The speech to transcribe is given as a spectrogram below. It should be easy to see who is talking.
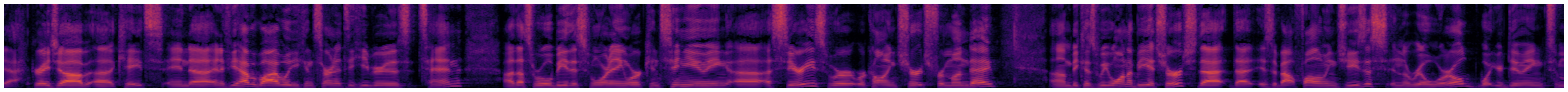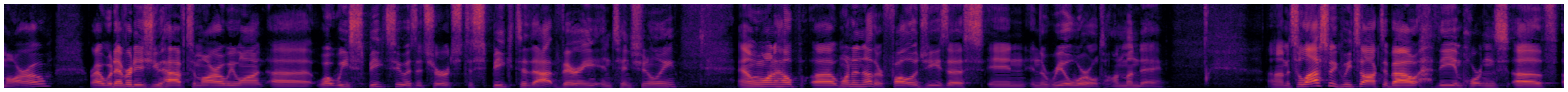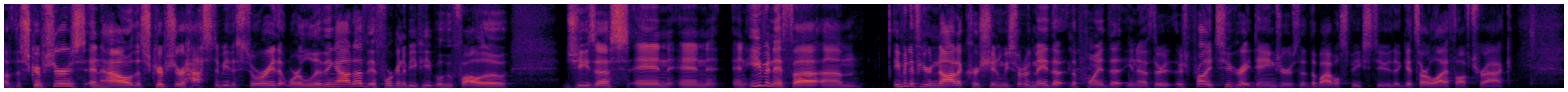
Speaker 1: Yeah, great job, uh, Kate. And, uh, and if you have a Bible, you can turn it to Hebrews 10. Uh, that's where we'll be this morning. We're continuing uh, a series we're, we're calling Church for Monday um, because we want to be a church that, that is about following Jesus in the real world, what you're doing tomorrow, right? Whatever it is you have tomorrow, we want uh, what we speak to as a church to speak to that very intentionally. And we want to help uh, one another follow Jesus in, in the real world on Monday. Um, and so last week we talked about the importance of, of the scriptures and how the scripture has to be the story that we're living out of if we're going to be people who follow Jesus. And, and, and even, if, uh, um, even if you're not a Christian, we sort of made the, the point that you know, if there, there's probably two great dangers that the Bible speaks to that gets our life off track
